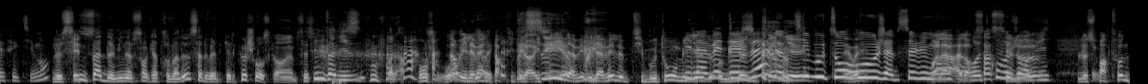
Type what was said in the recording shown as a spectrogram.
effectivement. Le ThinkPad de 1982, ça devait être quelque chose quand même. C'était une valise. voilà, bonjour. Non, mais il avait une particularité, il avait, il avait le petit bouton au milieu Il de- avait au milieu déjà du petit bouton Eh oui. rouge, absolument, Voilà, qu'on alors ça, retrouve c'est aujourd'hui. Le smartphone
